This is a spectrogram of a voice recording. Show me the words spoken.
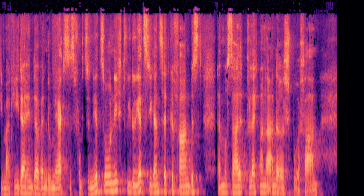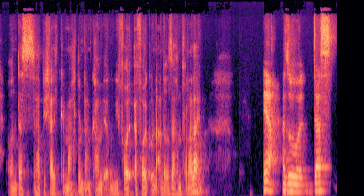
die Magie dahinter. Wenn du merkst, es funktioniert so nicht, wie du jetzt die ganze Zeit gefahren bist, dann musst du halt vielleicht mal eine andere Spur fahren. Und das habe ich halt gemacht und dann kam irgendwie Erfolg und andere Sachen von allein. Ja, also das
